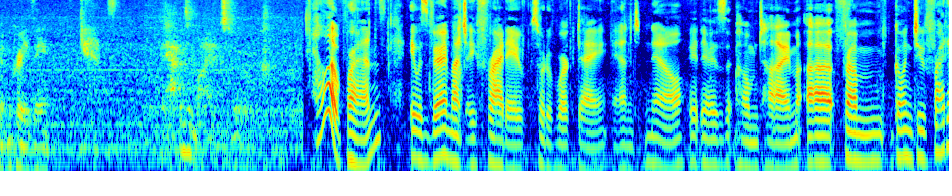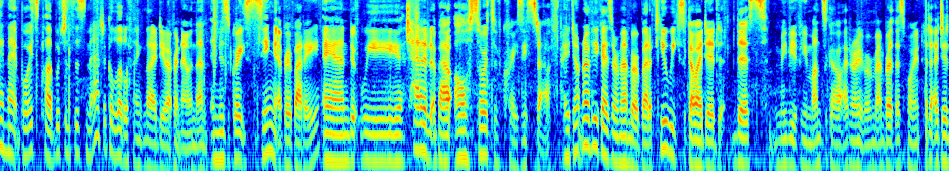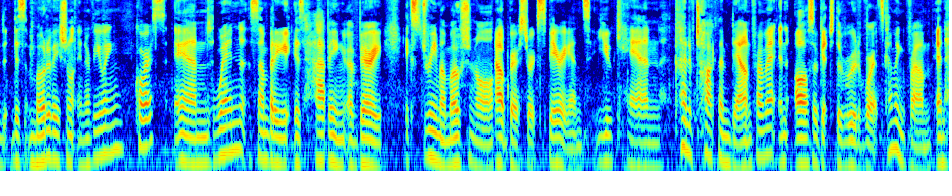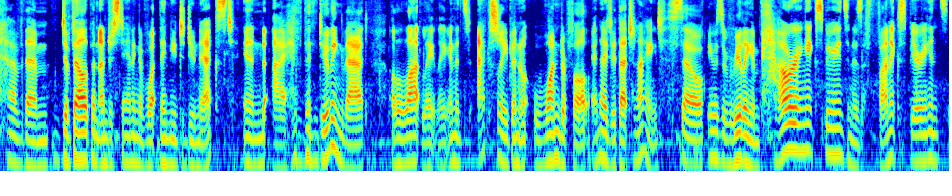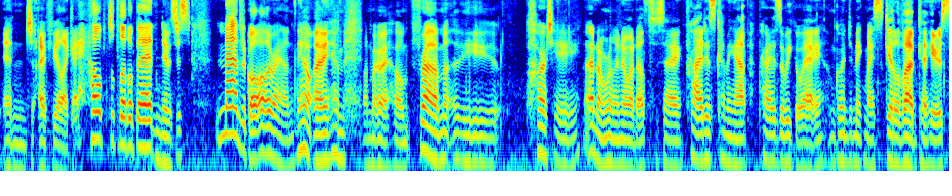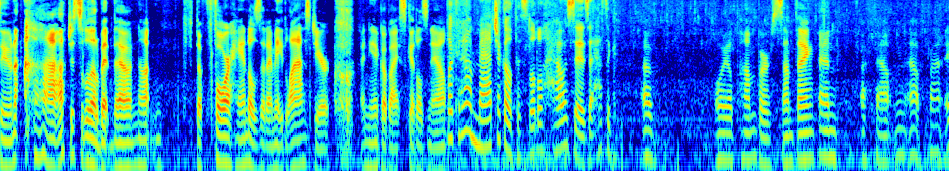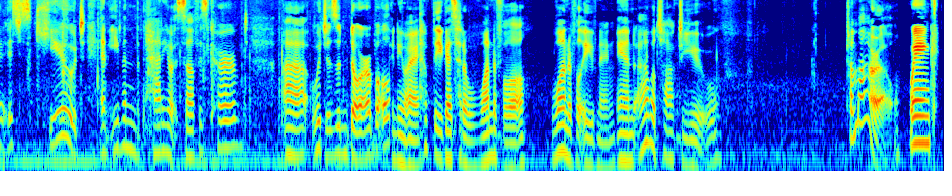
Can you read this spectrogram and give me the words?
getting crazy. Cats. It happens in lions too. Hello, friends! It was very much a Friday sort of work day, and now it is home time uh, from going to Friday Night Boys Club, which is this magical little thing that I do every now and then. And it was great seeing everybody, and we chatted about all sorts of crazy stuff. I don't know if you guys remember, but a few weeks ago I did this, maybe a few months ago, I don't even remember at this point, but I did this motivational interviewing course, and when somebody is having a very extreme emotional outburst or experience, you can kind of talk them down from it and also get to the root of where it's coming from and have them develop an understanding of what they need to do next. And I have been doing that a lot lately, and it's actually been wonderful. And I did that tonight. So it was a really empowering experience, and it was a fun experience. And I feel like I helped a little bit, and it was just magical all around. Now I am on my way home from the party. I don't really know what else to say. Pride is coming up. Pride is a week away. I'm going to make my Skittle vodka here soon. Just a little bit though, not the four handles that I made last year. I need to go buy Skittles now. Look at how magical this little house is. It has like a oil pump or something and a fountain out front. It's just cute. And even the patio itself is curved, uh, which is adorable. Anyway, I hope that you guys had a wonderful, wonderful evening. And I will talk to you tomorrow. Wink.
